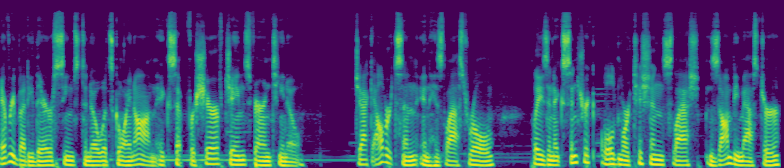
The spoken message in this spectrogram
Everybody there seems to know what's going on except for Sheriff James Farentino. Jack Albertson, in his last role, plays an eccentric old mortician slash zombie master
